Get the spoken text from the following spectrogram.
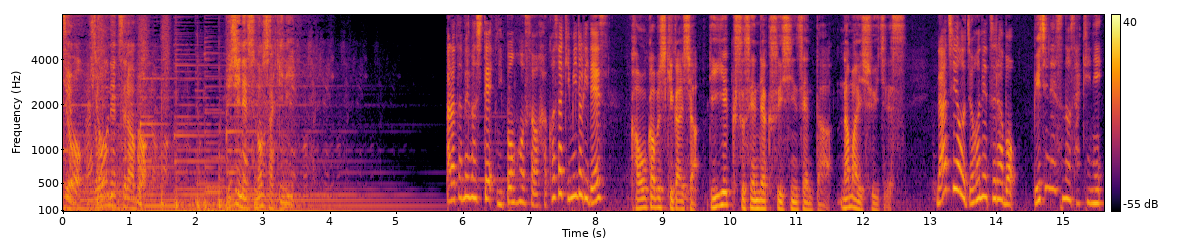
ジオ情熱ラボ。ビジネスの先に。改めまして日本放送箱崎みどりです。花王株式会社 DX 戦略推進センター名井修一です。ラジオ情熱ラボビジネスの先に。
